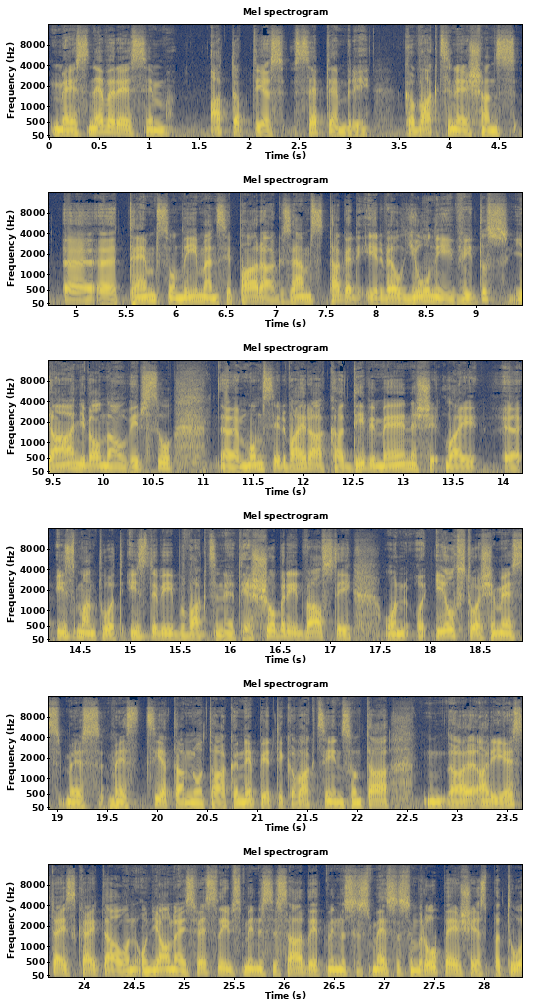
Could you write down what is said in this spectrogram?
mēs nevarēsim attapties septembrī ka vakcinēšanas uh, temps un līmenis ir pārāk zems. Tagad ir vēl jūnija vidus, Jāņa vēl nav virsū. Uh, mums ir vairāk kā divi mēneši, lai izmantot izdevību vakcinēties. Šobrīd valstī un ilgstoši mēs, mēs, mēs cietām no tā, ka nepietika vakcīnas, un tā arī es tai skaitā un, un jaunais veselības ministrs, ārlietu ministrs, mēs esam rūpējušies par to,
